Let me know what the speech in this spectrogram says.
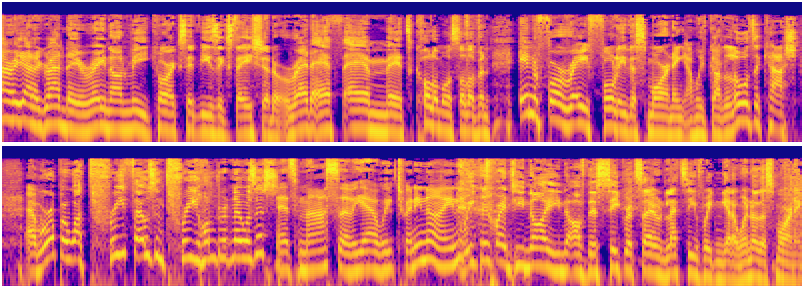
Ariana Grande, Rain on Me, Cork's hit music station, Red FM. It's Colm O'Sullivan in for Ray Foley this morning, and we've got loads of cash. And we're up at what, 3,300 now, is it? It's massive, yeah. Week twenty nine. Week 29 of this Secret Sound. Let's see if we can get a winner this morning.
